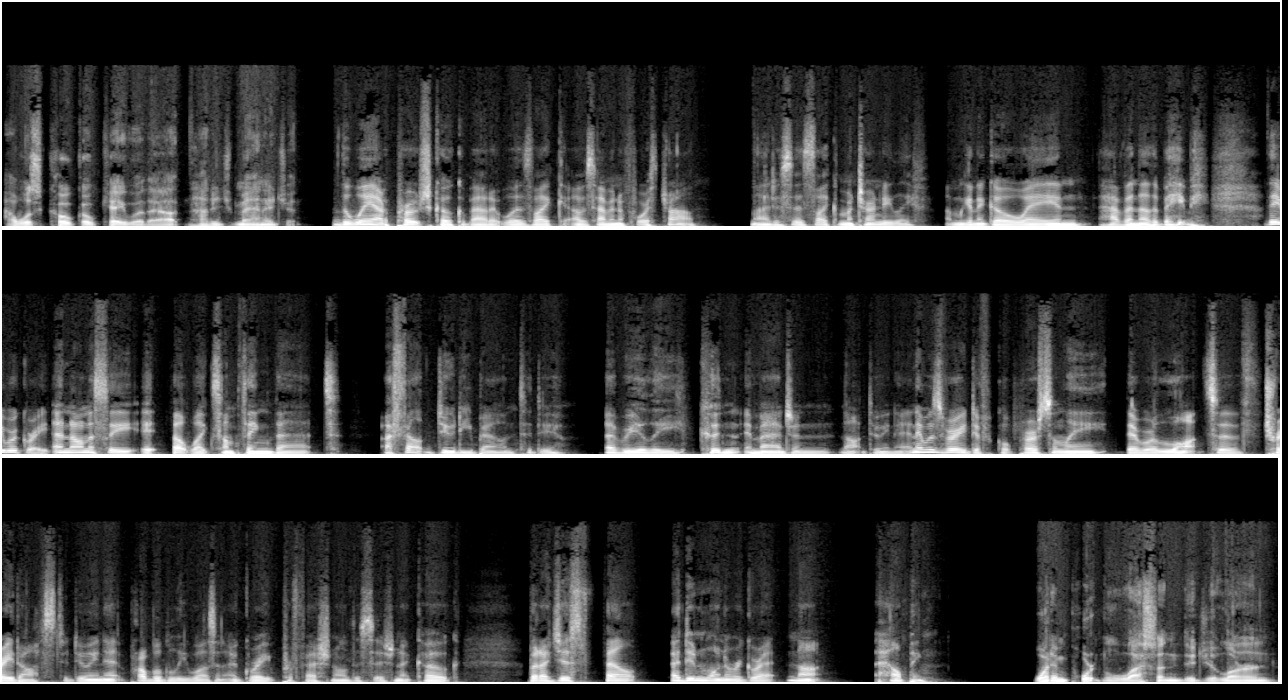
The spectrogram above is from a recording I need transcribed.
How was Coke okay with that? How did you manage it? the way I approached Coke about it was like I was having a fourth child. I just, it's like a maternity leave. I'm going to go away and have another baby. They were great. And honestly, it felt like something that I felt duty bound to do. I really couldn't imagine not doing it. And it was very difficult personally. There were lots of trade offs to doing it. Probably wasn't a great professional decision at Coke, but I just felt I didn't want to regret not helping. What important lesson did you learn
